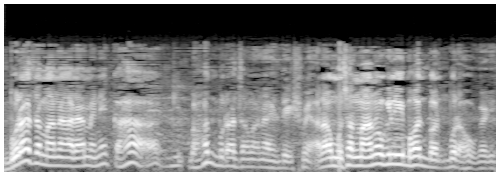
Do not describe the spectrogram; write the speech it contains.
बुरा जमाना आ रहा है। मैंने कहा कि बहुत बुरा जमाना है देश में। आ रहा मुसलमानों के लिए बहुत बुरा होगा ये।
